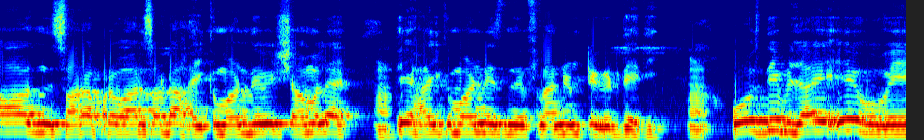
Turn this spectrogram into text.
ਆ ਸਾਰਾ ਪਰਿਵਾਰ ਸਾਡਾ ਹਾਈ ਕਮਾਂਡ ਦੇ ਵਿੱਚ ਸ਼ਾਮਲ ਹੈ ਤੇ ਹਾਈ ਕਮਾਂਡ ਨੇ ਫਲਾਣੇ ਨੂੰ ਟਿਕਟ ਦੇ ਦਿੱਤੀ। ਉਸ ਦੀ ਬਜਾਏ ਇਹ ਹੋਵੇ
